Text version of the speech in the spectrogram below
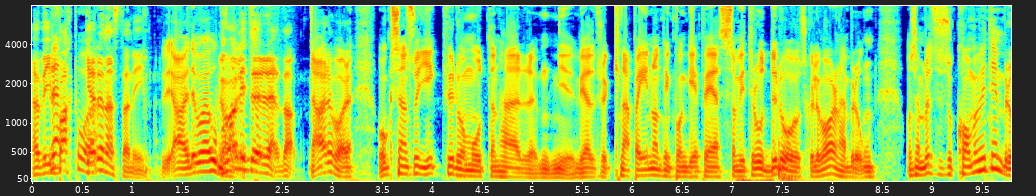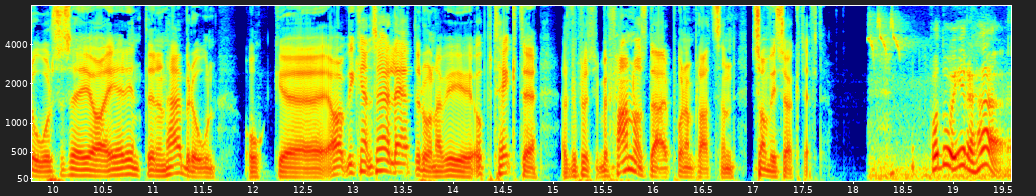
Ja, vi Rätt backade på. nästan in. ja, det var Vi var obehagligt. lite rädda. Ja, det var det. Och sen så gick vi då mot den här, eh, vi hade försökt knappa in någonting på en GPS som vi trodde då skulle vara den här bron. Och sen plötsligt så kommer vi till en bro och så säger jag, är det inte den här bron? Och eh, ja, vi kan, så här lät det då när vi upptäckte att vi plötsligt befann oss där på den platsen som vi sökte efter. Vad då är det här?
